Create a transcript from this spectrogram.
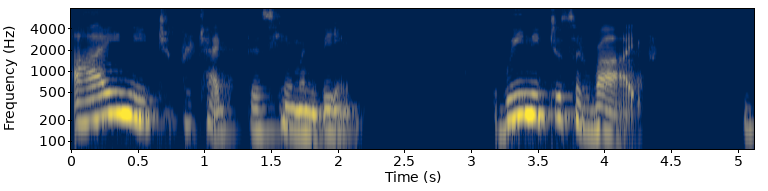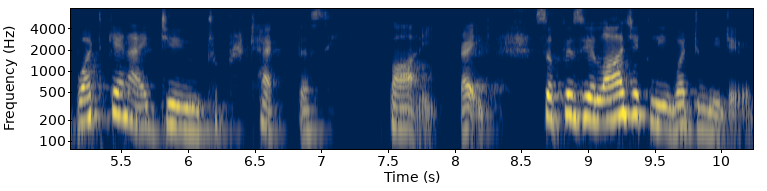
I need to protect this human being. We need to survive. What can I do to protect this body, right? So, physiologically, what do we do?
